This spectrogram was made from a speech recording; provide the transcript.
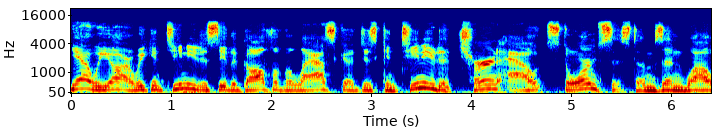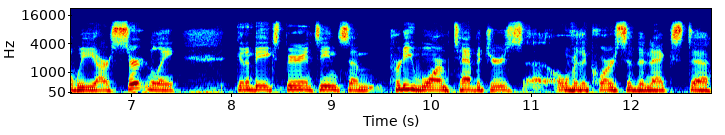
Yeah, we are. We continue to see the Gulf of Alaska just continue to churn out storm systems. And while we are certainly going to be experiencing some pretty warm temperatures uh, over the course of the next uh,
